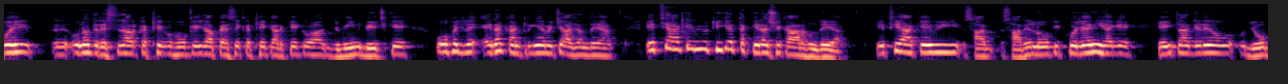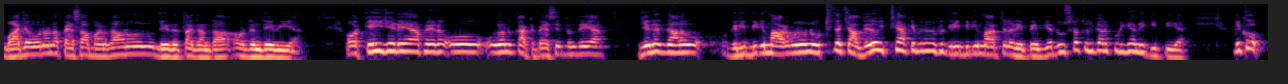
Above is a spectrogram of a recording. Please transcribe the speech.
ਕੋਈ ਉਹਨਾਂ ਦੇ ਰਿਸ਼ਤੇਦਾਰ ਇਕੱਠੇ ਹੋ ਕੇ ਜਾਂ ਪੈਸੇ ਇਕੱਠੇ ਕਰਕੇ ਕੋਈ ਜ਼ਮੀਨ ਵੇਚ ਕੇ ਉਹ ਫਿਰ ਜਿਹੜੇ ਇਹਨਾਂ ਕੰਟਰੀਆਂ ਵਿੱਚ ਆ ਜਾਂਦੇ ਆ, ਇੱਥੇ ਆ ਕੇ ਵੀ ਉਹ ਠੀਕ ਹੈ, ਧੱਕੇ ਦਾ ਸ਼ਿਕਾਰ ਹੁੰਦੇ ਆ। ਇੱਥੇ ਆ ਕੇ ਵੀ ਸਾ- ਸਾਰੇ ਲੋਕ ਇੱਕੋ ਜਿਹੇ ਨਹੀਂ ਹੈਗੇ। ਕਈ ਤਾਂ ਜਿਹੜੇ ਉਹ, ਜੋ ਵਾਜਬ ਉਹਨਾਂ ਦਾ ਪੈਸਾ ਬਣਦਾ, ਉਹਨਾਂ ਨੂੰ ਦੇ ਦਿੱਤਾ ਜਾਂਦਾ ਔਰ ਦਿੰਦੇ ਵੀ ਆ। ਔਰ ਕਈ ਜਿਹੜੇ ਆ ਫਿਰ ਉਹ ਉਹਨਾਂ ਨੂੰ ਘੱਟ ਪੈਸੇ ਦਿੰਦੇ ਆ, ਜਿਹਦੇ ਨਾਲ ਉਹ ਗਰੀਬੀ ਦੀ ਮਾਰ ਉਹਨਾਂ ਨੂੰ ਉੱਥੇ ਤਾਂ ਚੱਲਦੇ ਨੇ ਇੱਥੇ ਆ ਕੇ ਵੀ ਉਹਨਾਂ ਨੂੰ ਫਿਰ ਗਰੀਬੀ ਦੀ ਮਾਰ ਝੱਲਣੀ ਪੈਂਦੀ ਆ। ਦੂਸਰਾ, ਤੁਸੀਂ ਗੱਲ ਕੁੜੀਆਂ ਦੀ ਕੀਤੀ ਆ। ਦੇਖੋ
